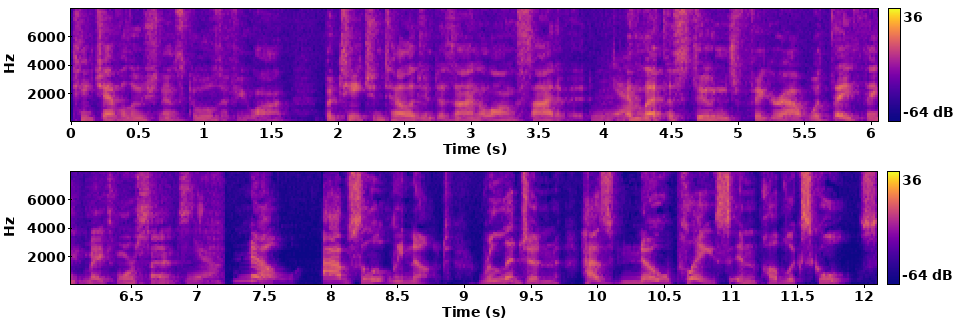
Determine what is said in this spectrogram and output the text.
Teach evolution in schools if you want, but teach intelligent design alongside of it yeah. and let the students figure out what they think makes more sense. Yeah. No, absolutely not. Religion has no place in public schools.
